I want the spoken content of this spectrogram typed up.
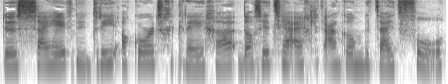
Dus zij heeft nu drie akkoords gekregen, dan zit zij eigenlijk aankomende tijd vol.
